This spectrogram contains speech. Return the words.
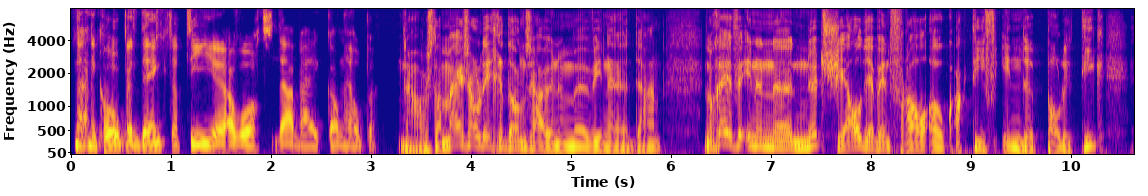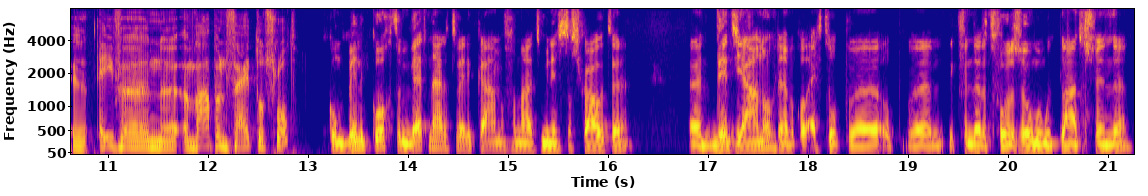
Nou, en ik hoop en denk dat die uh, award daarbij kan helpen. Nou, als het aan mij zou liggen, dan zou je hem uh, winnen, Daan. Nog even in een uh, nutshell. Jij bent vooral ook actief in de politiek. even een, een wapenfeit tot slot. Er komt binnenkort een wet naar de Tweede Kamer vanuit minister Schouten. Dit jaar nog, daar heb ik al echt op. op ik vind dat het voor de zomer moet plaatsvinden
